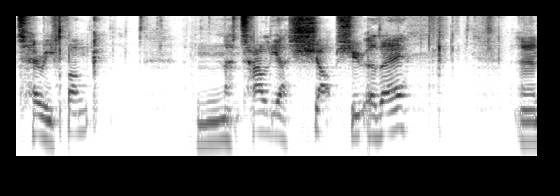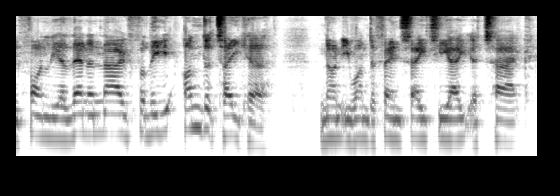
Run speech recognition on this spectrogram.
Terry Funk, Natalya Sharpshooter there. And finally, a then and now for The Undertaker. 91 defence, 88 attack.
